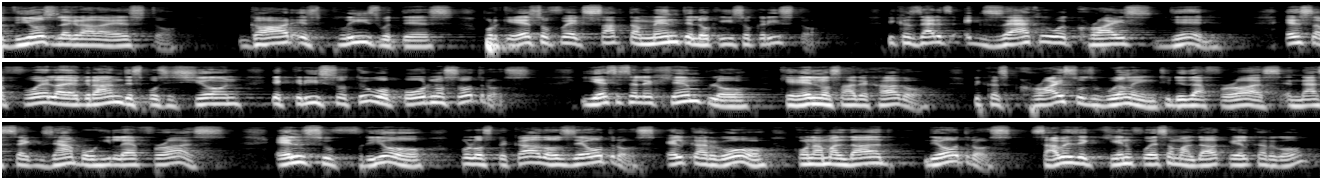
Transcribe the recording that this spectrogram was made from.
Dios le agrada esto, God is pleased with this porque eso fue exactamente lo que hizo Cristo. Because that is exactly what Christ did. Esa fue la gran disposición que Cristo tuvo por nosotros. Y ese es el ejemplo que Él nos ha dejado. Because Christ was willing to do that for us, and that's the example He left for us. Él sufrió por los pecados de otros. Él cargó con la maldad de otros. ¿Sabes de quién fue esa maldad que Él cargó?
